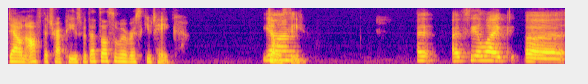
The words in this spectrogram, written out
down off the trapeze, but that's also a risk you take. Yeah, Jealousy. I, I feel like uh,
